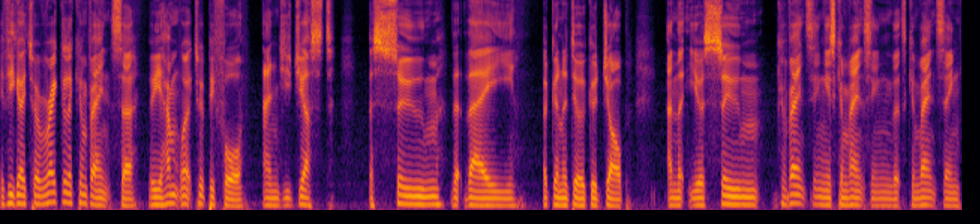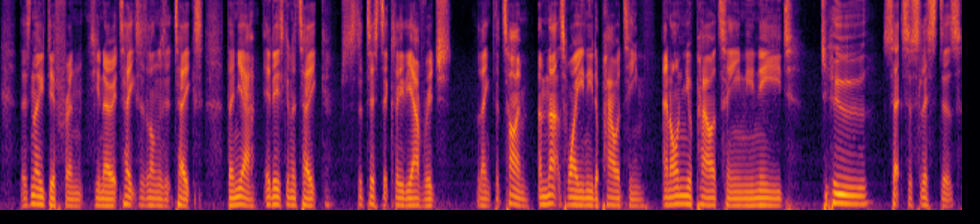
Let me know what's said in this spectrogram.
If you go to a regular conveyancer who you haven't worked with before and you just assume that they are going to do a good job and that you assume conveyancing is conveyancing that's conveyancing there's no difference you know it takes as long as it takes then yeah it is going to take statistically the average length of time. And that's why you need a power team. And on your power team you need two sets of solicitors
